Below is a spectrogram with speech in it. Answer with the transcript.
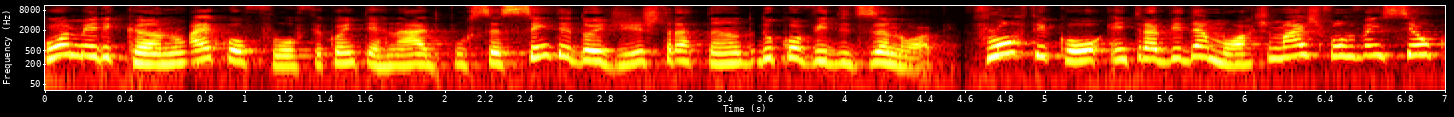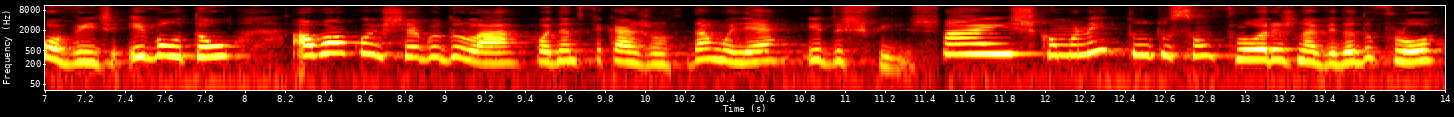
O americano Michael Flor ficou internado por 62 dias tratando do Covid-19. Flor ficou entre a vida e a morte, mas Flor venceu o Covid e voltou ao aconchego do lar, podendo ficar junto da mulher e dos filhos. Mas, como nem tudo são flores na vida do Flor,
